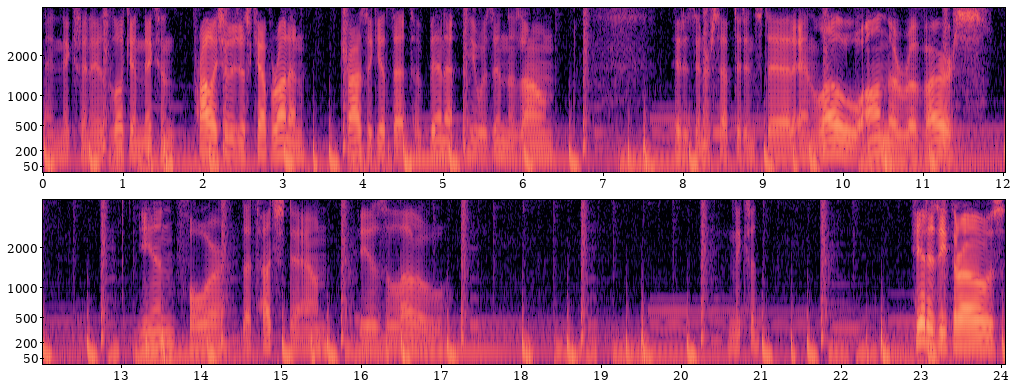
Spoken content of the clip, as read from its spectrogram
And Nickson is looking. Nickson probably should have just kept running. Tries to get that to Bennett. He was in the zone. It is intercepted instead, and low on the reverse. In for the touchdown is low. Nickson. Hit as he throws,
